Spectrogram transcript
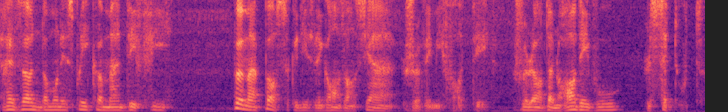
résonnent dans mon esprit comme un défi. Peu m'importe ce que disent les grands anciens, je vais m'y frotter. Je leur donne rendez-vous le 7 août.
